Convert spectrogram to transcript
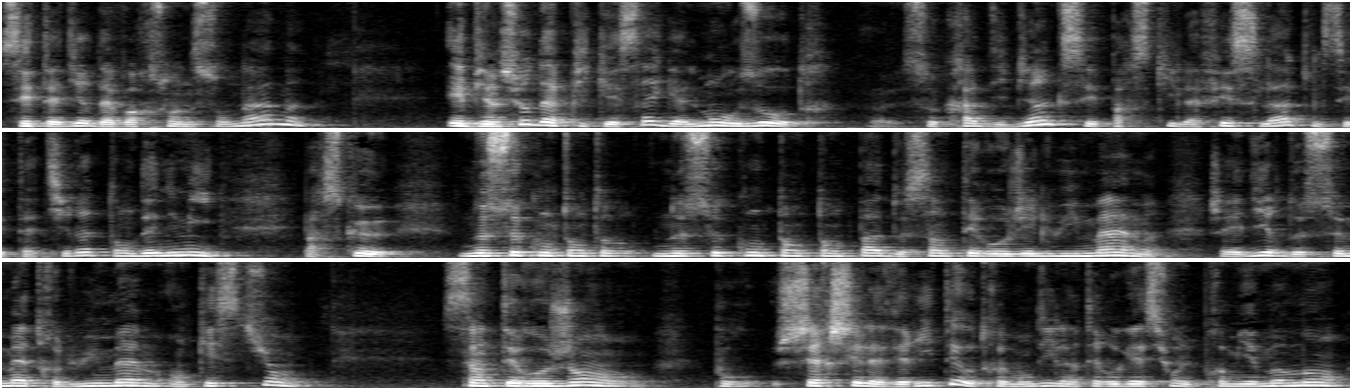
c'est-à-dire d'avoir soin de son âme, et bien sûr d'appliquer ça également aux autres. Euh, Socrate dit bien que c'est parce qu'il a fait cela qu'il s'est attiré tant d'ennemis. Parce que ne se contentant, ne se contentant pas de s'interroger lui-même, j'allais dire de se mettre lui-même en question, s'interrogeant pour chercher la vérité. Autrement dit, l'interrogation est le premier moment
